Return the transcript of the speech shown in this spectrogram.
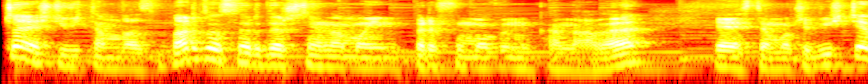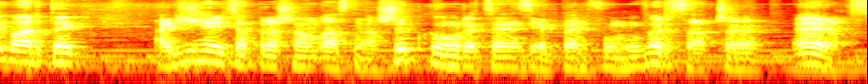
Cześć, witam Was bardzo serdecznie na moim perfumowym kanale. Ja jestem oczywiście Bartek, a dzisiaj zapraszam Was na szybką recenzję perfumu Versace Eros.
